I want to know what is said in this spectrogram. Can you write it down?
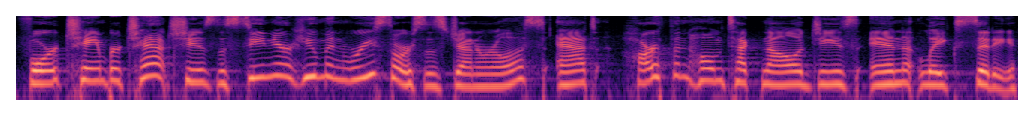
for Chamber Chat. She is the Senior Human Resources Generalist at Hearth and Home Technologies in Lake City.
